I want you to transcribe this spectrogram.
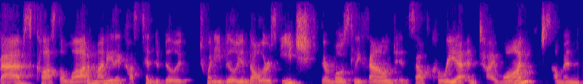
fabs cost a lot of money. They cost 10 to billion, 20 billion dollars each. They're mostly found in South Korea and Taiwan, some in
